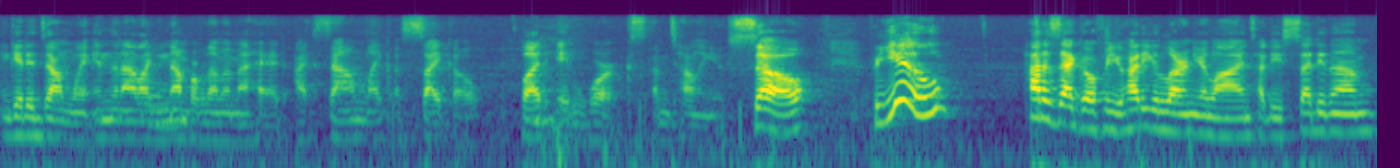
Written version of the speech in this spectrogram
and get it done with, and then I like mm-hmm. number them in my head. I sound like a psycho, but mm-hmm. it works. I'm telling you. So for you, how does that go for you? How do you learn your lines? How do you study them?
